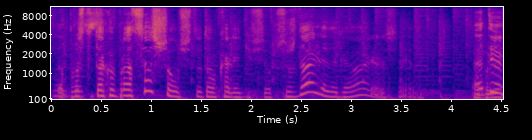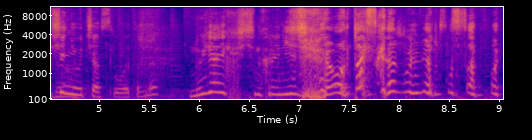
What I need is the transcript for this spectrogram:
Да, Ну, просто то есть- такой процесс шел, что там коллеги все обсуждали, договаривались. так А ты вообще не участвовал в этом, да? Ну, я их синхронизировал, так скажем, между собой.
